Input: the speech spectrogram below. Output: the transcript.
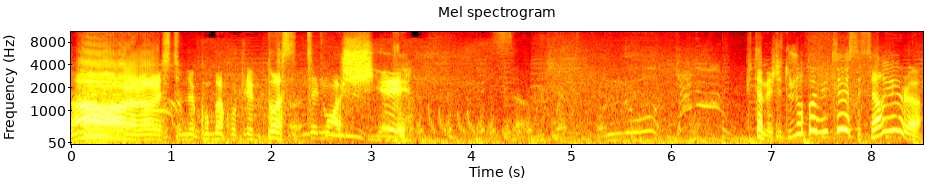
Oh là là, le système de combat contre les boss, c'est tellement à chier Putain, mais j'ai toujours pas buté, c'est sérieux là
